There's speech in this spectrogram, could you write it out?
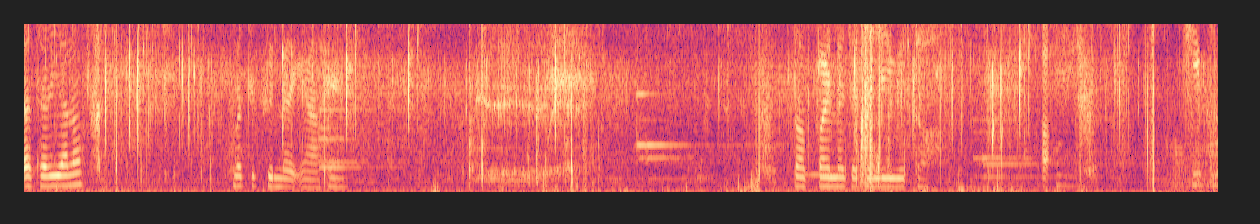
อัจฉริยะเนาะมันจะขึ้นได้งาแห้งต่อไปเราจะไปรีวิวต่ออะคลิปม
